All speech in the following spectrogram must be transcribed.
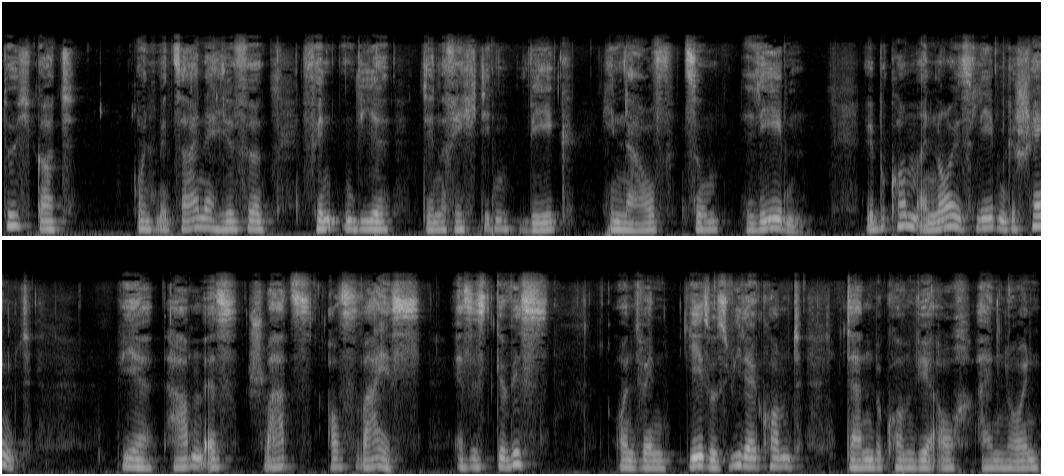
Durch Gott und mit seiner Hilfe finden wir den richtigen Weg hinauf zum Leben. Wir bekommen ein neues Leben geschenkt. Wir haben es schwarz auf weiß. Es ist gewiss. Und wenn Jesus wiederkommt, dann bekommen wir auch einen neuen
